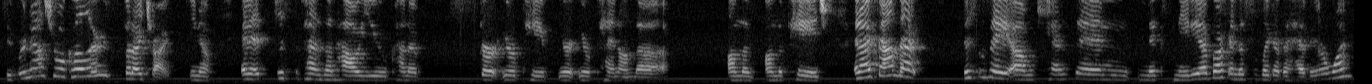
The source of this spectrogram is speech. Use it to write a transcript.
supernatural colors. But I tried, you know, and it just depends on how you kind of skirt your paper, your, your pen on the on the on the page. And I found that this is a um, Canson mixed media book, and this is like a, the heavier one.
